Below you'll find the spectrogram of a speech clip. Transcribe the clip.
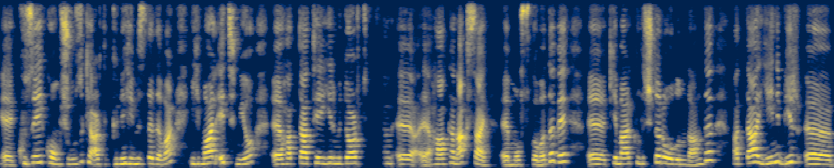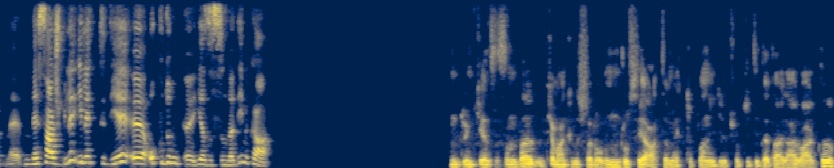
e, kuzey komşumuzu ki artık güneyimizde de var ihmal etmiyor. E, hatta T24 e, e, Hakan Aksay e, Moskova'da ve e, Kemal Kılıçdaroğlu'ndan da hatta yeni bir e, mesaj bile iletti diye e, okudum e, yazısında değil mi Kaan? Dünkü yazısında Kemal Kılıçdaroğlu'nun Rusya'ya attığı mektupla ilgili çok ciddi detaylar vardı.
